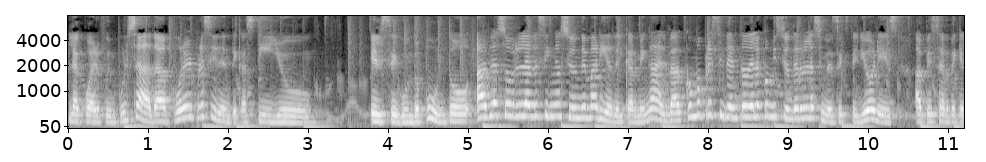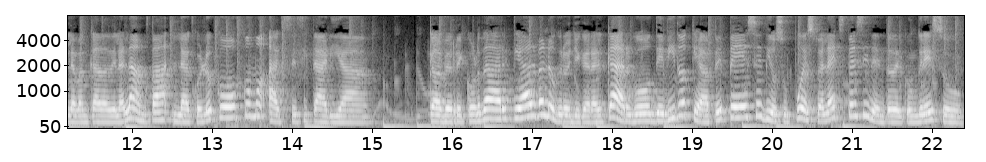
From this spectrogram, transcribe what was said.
la cual fue impulsada por el presidente Castillo. El segundo punto habla sobre la designación de María del Carmen Alba como presidenta de la Comisión de Relaciones Exteriores, a pesar de que la bancada de la Lampa la colocó como accesitaria. Cabe recordar que Alba logró llegar al cargo debido a que APP dio su puesto a la expresidenta del Congreso.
